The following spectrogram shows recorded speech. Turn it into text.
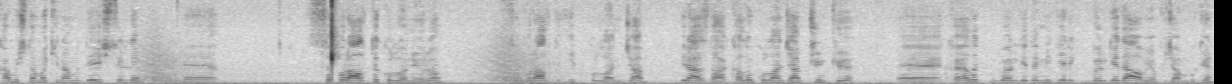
kamışta makinamı değiştirdim. Ee, 06 kullanıyorum. 06 ip kullanacağım. Biraz daha kalın kullanacağım çünkü e, kayalık bir bölgede, midyelik bir bölgede av yapacağım bugün.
